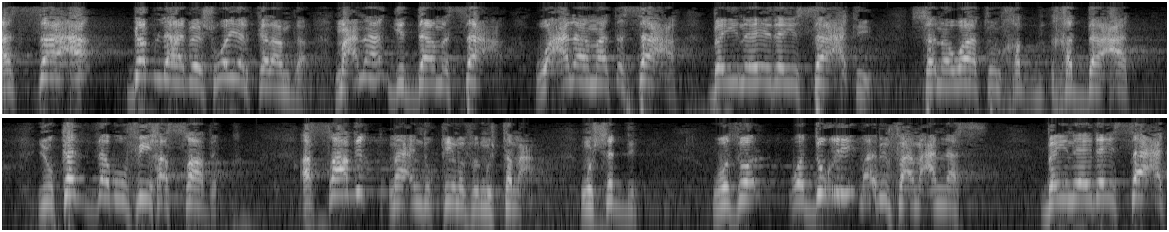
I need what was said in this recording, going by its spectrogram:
الساعة قبلها بشوية الكلام ده. معناها قدام الساعة وعلامات الساعة. بين يدي الساعة سنوات خداعات يكذب فيها الصادق. الصادق ما عنده قيمة في المجتمع. مشدد. وزول والدغري ما بينفع مع الناس. بين يدي الساعة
